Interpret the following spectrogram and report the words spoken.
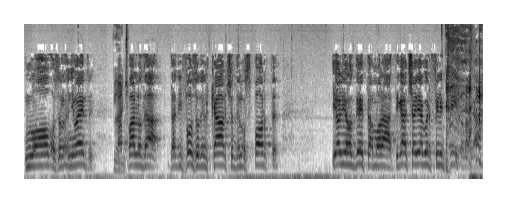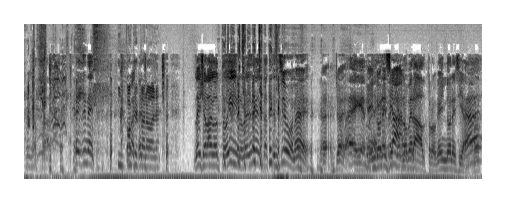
nuovo, sono agli entri, ma parlo da, da tifoso del calcio e dello sport. Io gliel'ho detto a Moratti, caccia via quel filippino, ragazzi. Presidente, In poche parole. Cioè, lei ce l'ha cotto io, Presidente, attenzione, eh. Eh, cioè, Eh, che- che è eh, indonesiano peraltro, che è indonesiano. Eh?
